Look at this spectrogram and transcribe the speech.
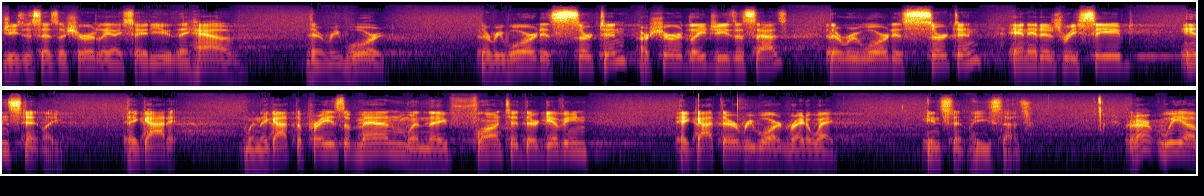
Jesus says, Assuredly, I say to you, they have their reward. Their reward is certain, assuredly, Jesus says. Their reward is certain, and it is received instantly. They got it. When they got the praise of men, when they flaunted their giving, they got their reward right away. Instantly, he says. But aren't we a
